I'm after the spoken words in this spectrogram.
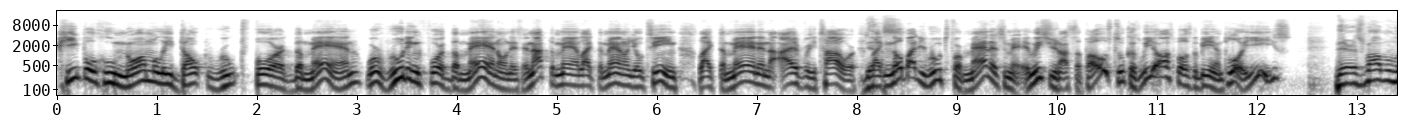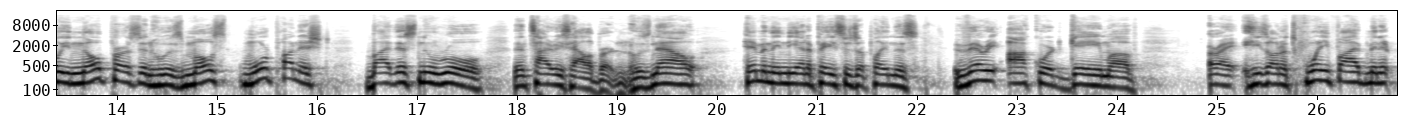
people who normally don't root for the man were rooting for the man on this and not the man like the man on your team, like the man in the ivory tower. Yes. Like nobody roots for management. At least you're not supposed to, because we are supposed to be employees. There's probably no person who is most more punished by this new rule than Tyrese Haliburton, who's now him and the Indiana Pacers are playing this very awkward game of all right, he's on a 25 minute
